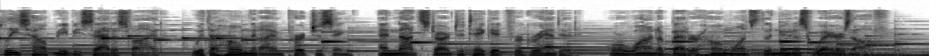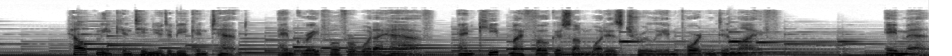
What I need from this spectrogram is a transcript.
Please help me be satisfied, with the home that I am purchasing, and not start to take it for granted, or want a better home once the newness wears off. Help me continue to be content, and grateful for what I have, and keep my focus on what is truly important in life. Amen.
